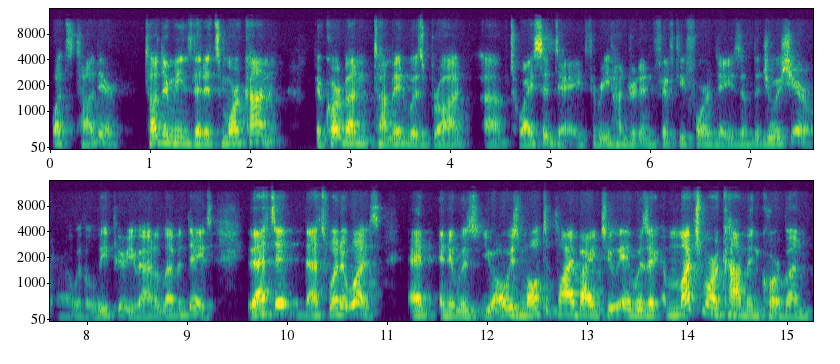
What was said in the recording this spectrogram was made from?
What's tadir? Tadir means that it's more common. The Korban Tamid was brought uh, twice a day, 354 days of the Jewish year. Uh, with a leap year, you add 11 days. That's it. That's what it was. And, and it was, you always multiply by two. It was a much more common Korban,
